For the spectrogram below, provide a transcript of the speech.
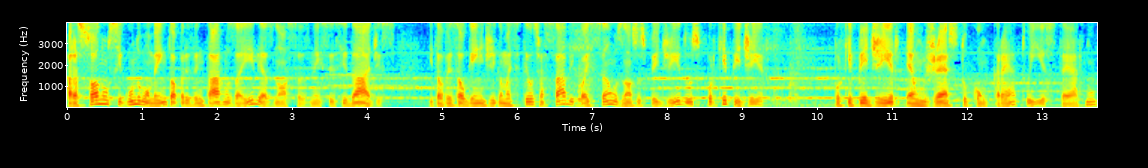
para só num segundo momento apresentarmos a Ele as nossas necessidades. E talvez alguém diga, mas se Deus já sabe quais são os nossos pedidos, por que pedir? Porque pedir é um gesto concreto e externo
